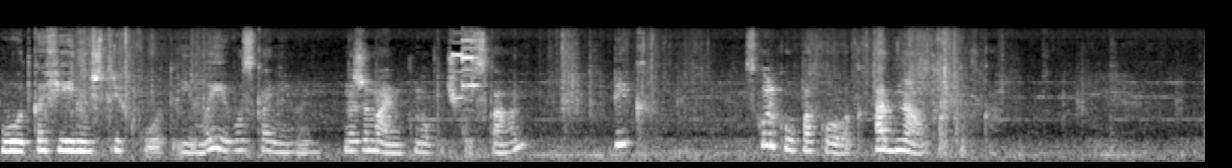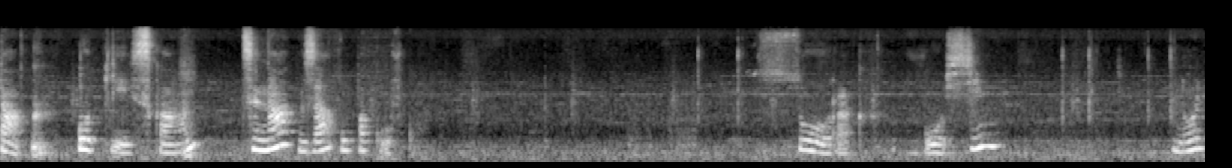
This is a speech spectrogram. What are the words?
Вот кофейный штрих-код. И мы его сканируем. Нажимаем кнопочку скан. Пик. Сколько упаковок? Одна упаковка. Так, окей, скан. Цена за упаковку. 48 0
